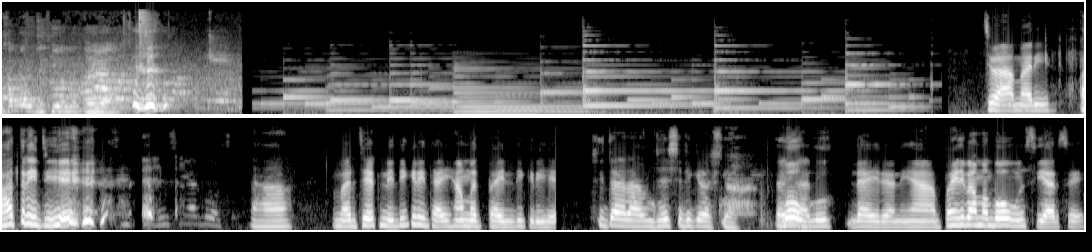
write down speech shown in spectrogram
ખબર નથી થયું કહ્યું જો આ મારી ભાત્રીજી હે. હા મારી જેઠની દીકરી થાય હામદભાઈ ની દીકરી હે. સીતારામ જય શ્રી કૃષ્ણ. બહુ. ડાયરાની હા. ભણવામાં બહુ હોશિયાર છે.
